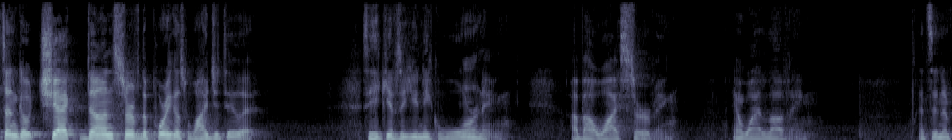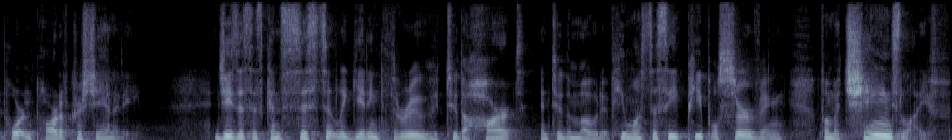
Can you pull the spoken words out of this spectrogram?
doesn't go, check, done, serve the poor. He goes, Why'd you do it? See, he gives a unique warning about why serving and why loving. It's an important part of Christianity. Jesus is consistently getting through to the heart and to the motive. He wants to see people serving from a changed life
